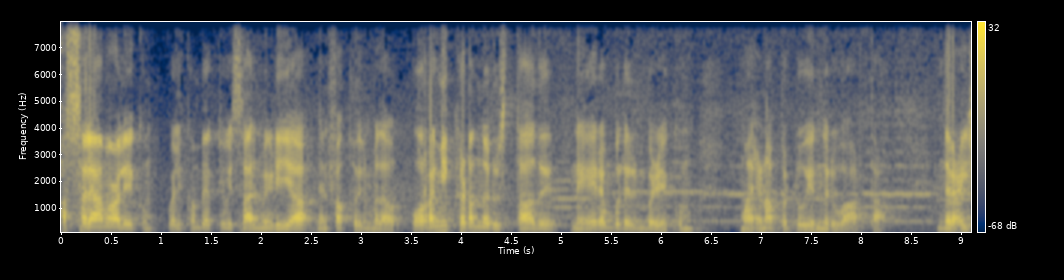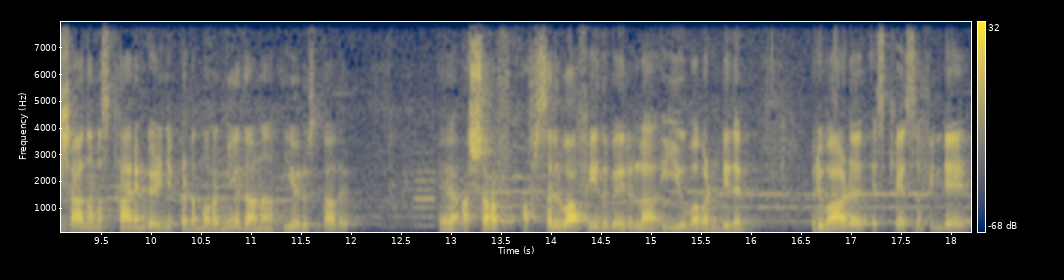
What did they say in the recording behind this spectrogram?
അസ്സലാമു അലൈക്കും. Welcome back to Visal media ഞാൻ ഫക്രുദ്ദീൻ മദാവർ ഉറങ്ങിക്കിടന്നൊരു ഉസ്താദ് നേരം പുലരുമ്പോഴേക്കും മരണപ്പെട്ടു എന്നൊരു വാർത്ത. ഇന്നലെ ഇഷാ നമസ്കാരം കഴിഞ്ഞ് കിടന്നുറങ്ങിയതാണ് ഈ ഒരു ഉസ്താദ്. അഷറഫ് അഫ്സൽ വാഫി എന്ന് പേരുള്ള ഈ യുവ പണ്ഡിതൻ ഒരുപാട് എസ് കെ എസ് എഫിന്റെ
